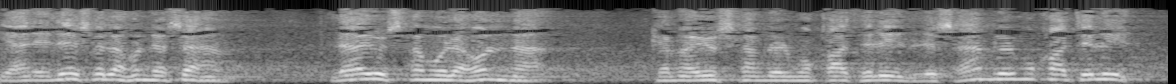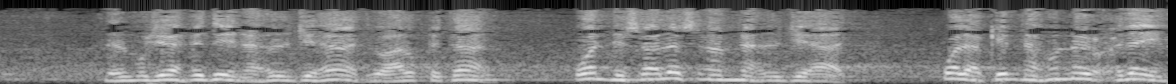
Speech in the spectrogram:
يعني ليس لهن سهم. لا يسهم لهن كما يسهم للمقاتلين. الإسهام للمقاتلين للمجاهدين أهل الجهاد وأهل القتال. والنساء لسن من أهل الجهاد. ولكنهن يحذين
